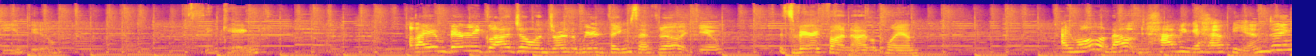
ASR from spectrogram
do you do? Thinking. I am very glad you'll enjoy the weird things I throw at you. It's very fun. I have a plan. I'm all about having a happy ending,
